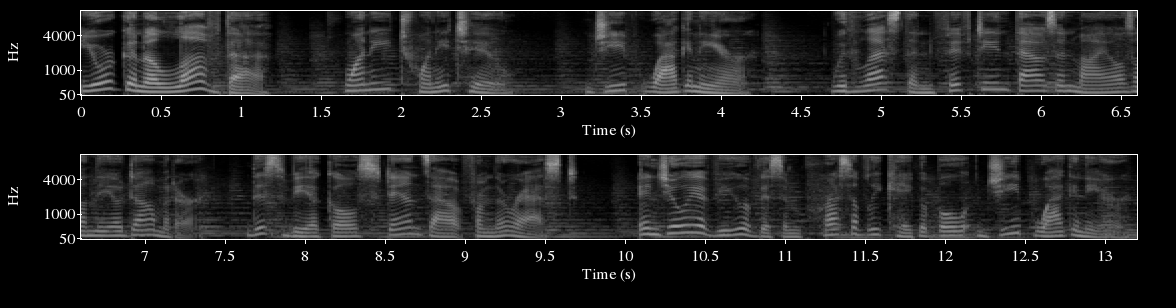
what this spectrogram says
You're gonna love the 2022 Jeep Wagoneer. With less than 15,000 miles on the odometer, this vehicle stands out from the rest. Enjoy a view of this impressively capable Jeep Wagoneer,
